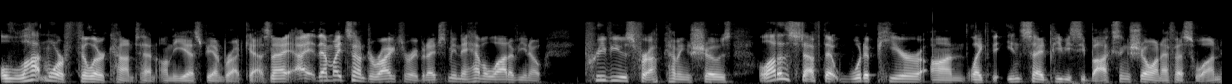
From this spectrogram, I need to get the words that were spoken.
a lot more filler content on the ESPN broadcast. And I, I, that might sound derogatory, but I just mean they have a lot of, you know, previews for upcoming shows. A lot of the stuff that would appear on like the Inside PBC boxing show on FS1,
